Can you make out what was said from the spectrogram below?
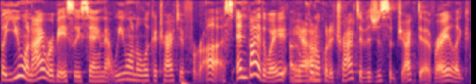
but you and I were basically saying that we want to look attractive for us. And by the way, uh, Yeah. quote unquote attractive is just subjective, right? Like,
